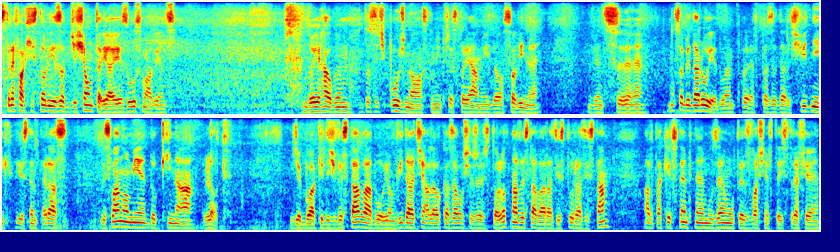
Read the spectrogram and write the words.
Strefa historii jest od 10, a jest 8, więc dojechałbym dosyć późno z tymi przestojami do Soliny, więc e, no sobie daruję. Byłem w PZL Świdnik, jestem teraz, wysłano mnie do kina LOT, gdzie była kiedyś wystawa, było ją widać, ale okazało się, że jest to lotna wystawa, raz jest tu, raz jest tam, ale takie wstępne muzeum to jest właśnie w tej strefie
